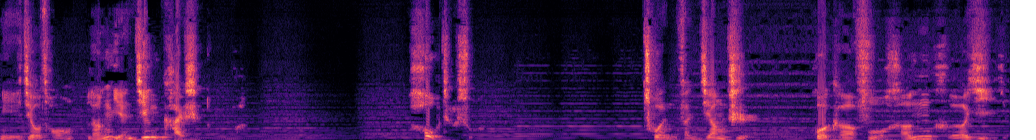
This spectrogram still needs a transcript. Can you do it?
你就从《楞严经》开始读吧。”后者说：“春分将至，或可赴恒河一游。”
